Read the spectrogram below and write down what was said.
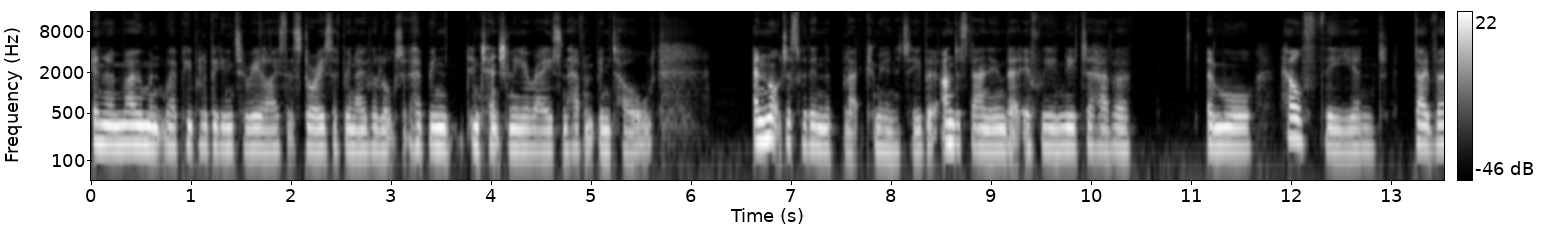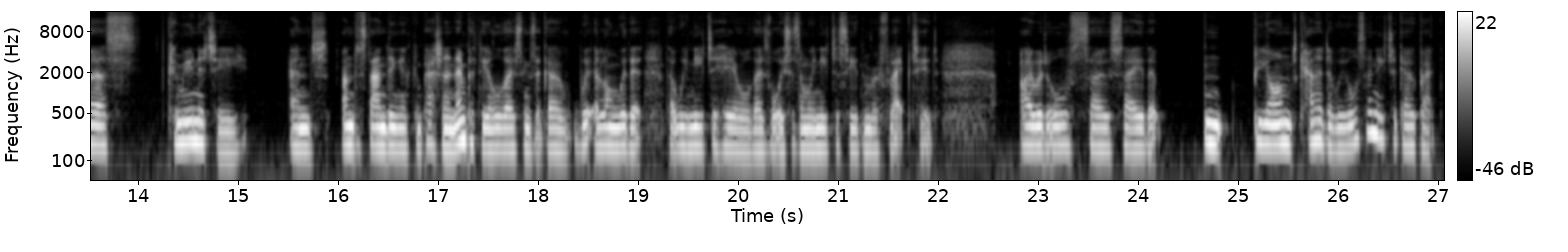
in a moment where people are beginning to realize that stories have been overlooked, have been intentionally erased, and haven't been told. And not just within the black community, but understanding that if we need to have a, a more healthy and diverse community and understanding and compassion and empathy, all those things that go w- along with it, that we need to hear all those voices and we need to see them reflected. I would also say that beyond Canada, we also need to go back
